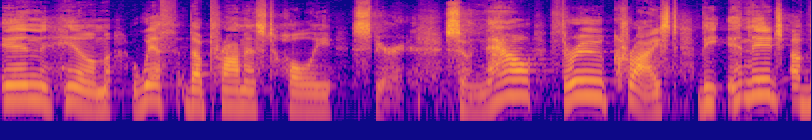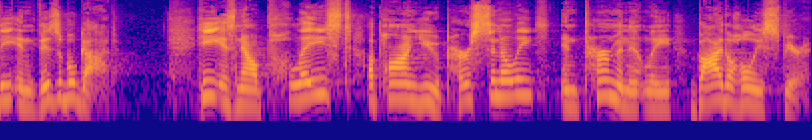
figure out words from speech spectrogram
in him with the promised Holy Spirit. So now, through Christ, the image of the invisible God, he is now placed upon you personally and permanently by the Holy Spirit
